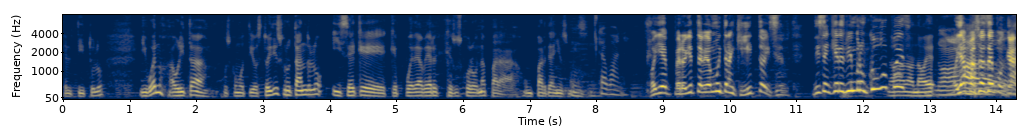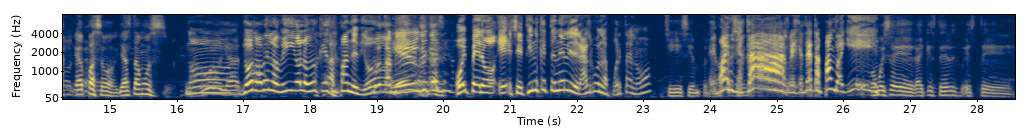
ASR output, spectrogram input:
El título. Y bueno, ahorita, pues como tío, estoy disfrutándolo y sé que, que puede haber Jesús Corona para un par de años más. Qué bueno. Oye, pero yo te veo muy tranquilito y se- dicen que eres bien broncudo, pues. no, no. eh, No, O ya pasó esa época. Ya pasó, ya estamos. No, ya- yo también lo vi, yo lo veo que es un pan de Dios. Yo también. Eh, yo también. Oye, pero eh, se tiene que tener liderazgo en la puerta, ¿no? Sí, siempre. ¡Eh, muévese acá! ¡Me que esté tapando allí! ¿Cómo dice? Hay que estar este,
